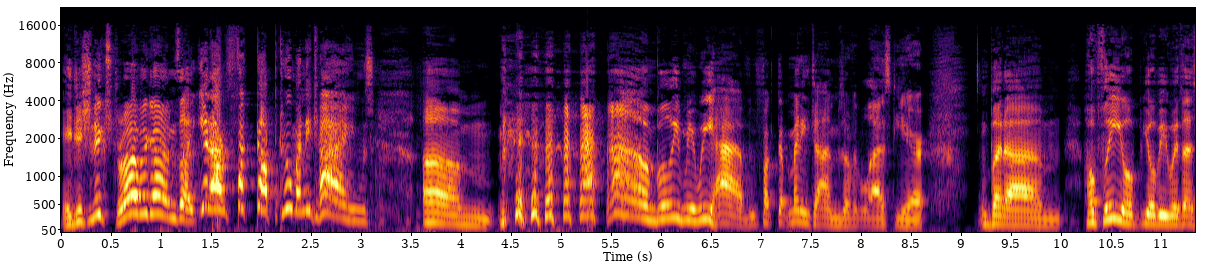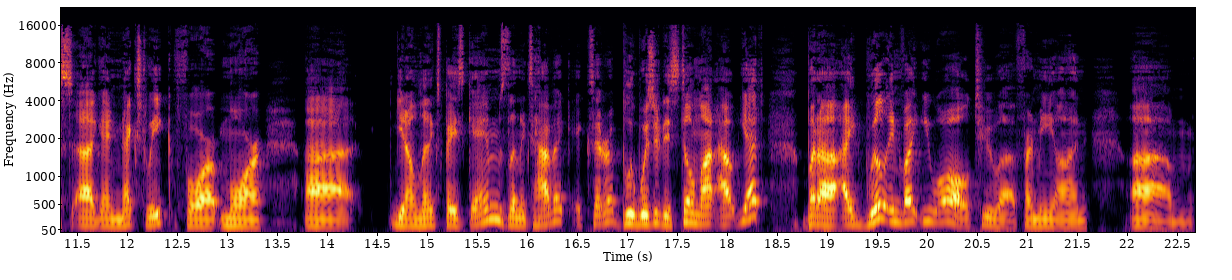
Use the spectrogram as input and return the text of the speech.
edition extravaganza. You done fucked up too many times. Um, believe me, we have. We fucked up many times over the last year. But, um, hopefully you'll, you'll be with us uh, again next week for more, uh, you know, Linux-based games, Linux Havoc, etc. Blue Wizard is still not out yet, but, uh, I will invite you all to, uh, friend me on, um,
